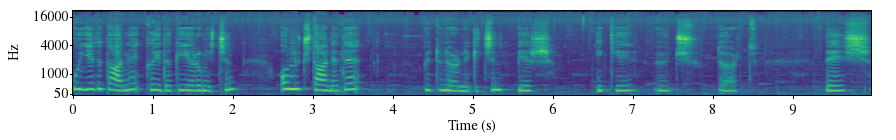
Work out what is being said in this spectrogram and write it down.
bu 7 tane kıyıdaki yarım için 13 tane de bütün örnek için 1 2 3 4 5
